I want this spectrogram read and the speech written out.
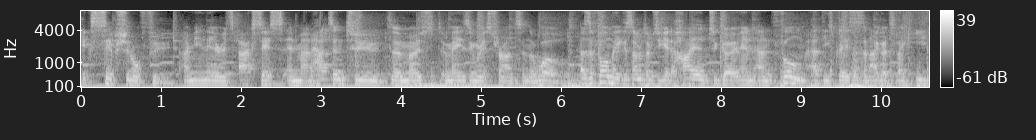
exceptional food. I mean, there is access in Manhattan to the most amazing restaurants in the world. As a filmmaker, sometimes you get hired to go in and film at these places, and I got to like eat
